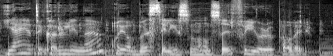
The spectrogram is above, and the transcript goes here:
Jeg heter Karoline og jobber med stillingsannonser for Europower.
